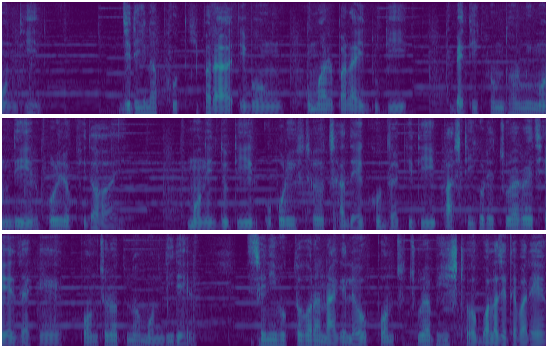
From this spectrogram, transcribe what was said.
মন্দির, যেটি কিনা ফুতকিপাড়া এবং কুমারপাড়ায় দুটি ব্যতিক্রমধর্মী মন্দির পরিলক্ষিত হয়। মন্দির দুটির উপরিস্থ ছাদে ক্ষুদ্রাকৃতি পাঁচটি করে চূড়া রয়েছে, যাকে পঞ্চরত্ন মন্দিরের শ্রেণীভুক্ত করা না গেলেও পঞ্চচূড়া বিশিষ্ট বলা যেতে পারে।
